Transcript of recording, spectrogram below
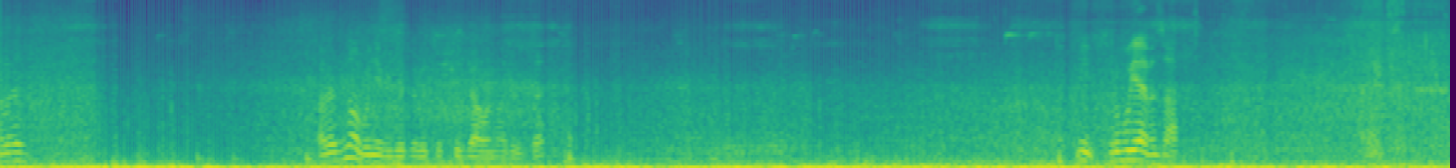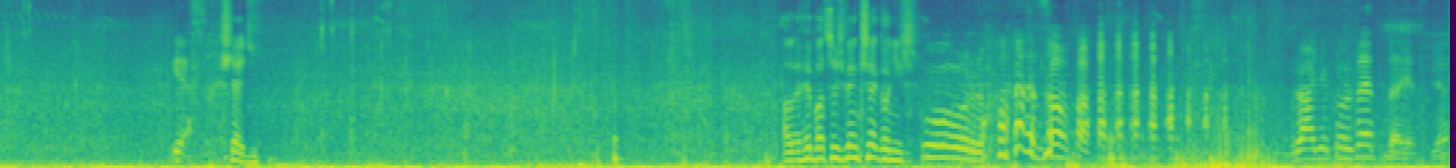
Ale... Ale znowu nie widzę, żeby coś się działo na życie. Nic, spróbujemy zawsze. Jest. Siedzi. Ale chyba coś większego niż... Kurwa, zobacz. Branie konkretne jest, nie?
